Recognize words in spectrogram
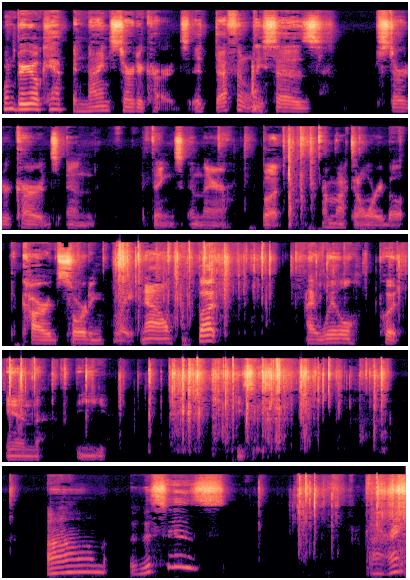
One burial cap and nine starter cards. It definitely says starter cards and things in there, but I'm not going to worry about the card sorting right now. But I will put in the pieces. Um, this is all right.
